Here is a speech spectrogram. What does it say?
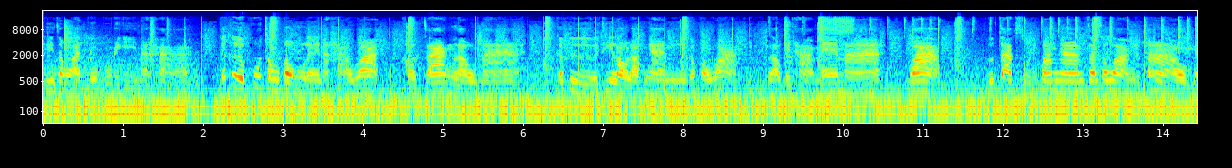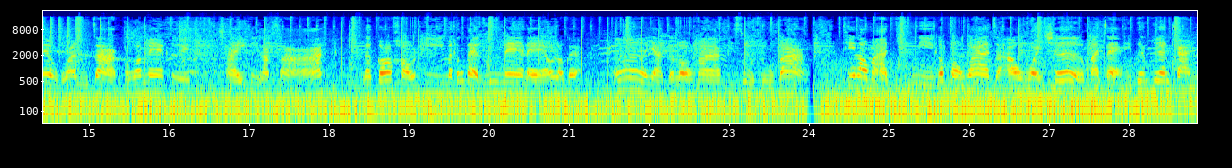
ที่จังหวัดลบบุรีนะคะ ก็คือพูดตรงๆเลยนะคะว่าเขาจ้างเรามา ก็คือที่เรารับงานนี้ก็เพราะว่าเราไปถามแม่มาว่ารู้จักศูนย์ความงามจันสว่างหรือเปล่า แม่บอกว่ารู้จักเพราะว่าแม่เคยใช้เคยรักษา แล้วก็เขาดีมาตั้งแต่รุ่นแม่แล้วเราก็เอออยากจะลองมาพิสูจน์ดูบ้าง ที่เรามาอัดคลิปนี้ก็เพราะว่าจะเอาไวเชอร์มาแจกให้เพื่อนๆกัน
